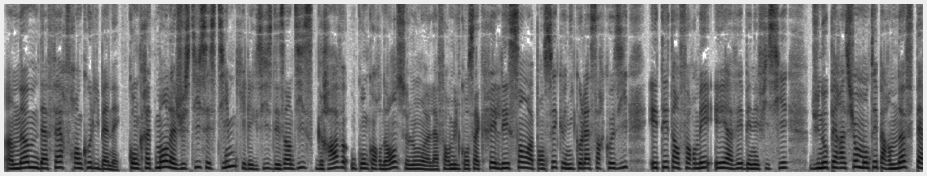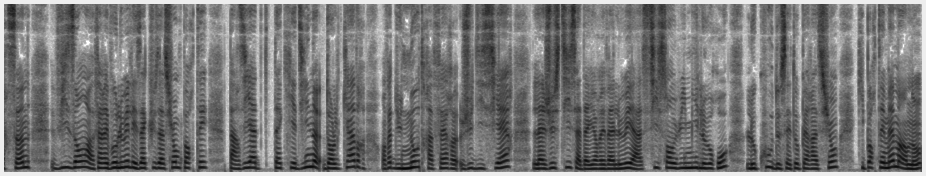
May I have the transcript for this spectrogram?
un homme d'affaires franco-libanais. Concrètement, la justice estime qu'il existe des indices graves ou concordants, selon la formule consacrée, laissant à penser que Nicolas Sarkozy était informé et avait bénéficié d'une opération montée par neuf personnes visant à faire évoluer les accusations portées par Ziad Takieddine dans le cadre en fait, d'une autre affaire judiciaire. La justice a d'ailleurs évalué à 608 000 euros le coût de cette opération qui portait même un nom,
